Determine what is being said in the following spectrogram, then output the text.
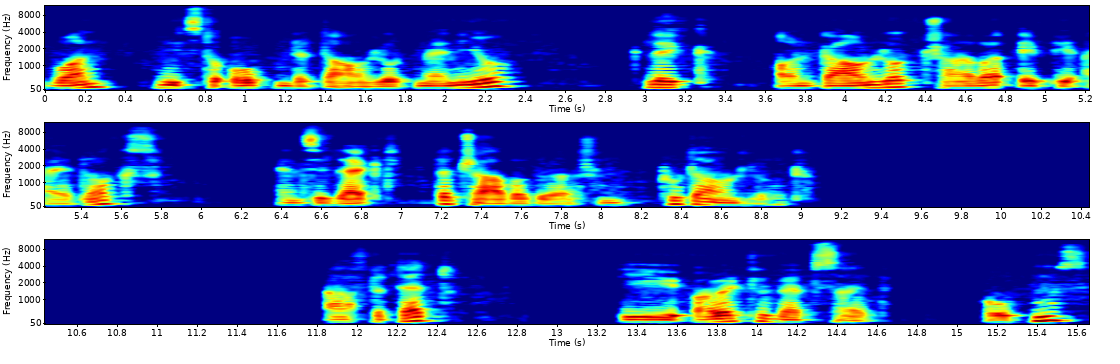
one needs to open the Download menu, click on Download Java API Docs, and select the Java version to download. After that, the Oracle website opens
